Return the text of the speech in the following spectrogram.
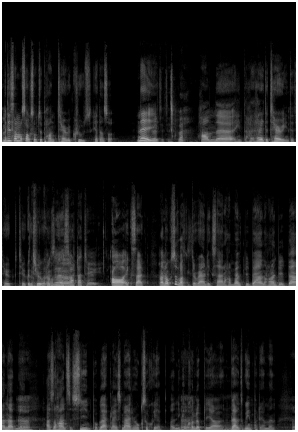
men det är samma sak som typ han Terry Crews, heter han så? Nej! Han, uh, inte, han han heter Terry, inte Terry, Terry Crews. Terry Crews. Den svarta Terry. Ja exakt. Han har också varit lite rallig såhär, han behöver inte bli bannad, han har inte blivit bannad men Ja. alltså hans syn på Black Lives Matter är också skev. Ja, ni kan Mm. kolla upp det, jag behöver inte gå in på det men Ja.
